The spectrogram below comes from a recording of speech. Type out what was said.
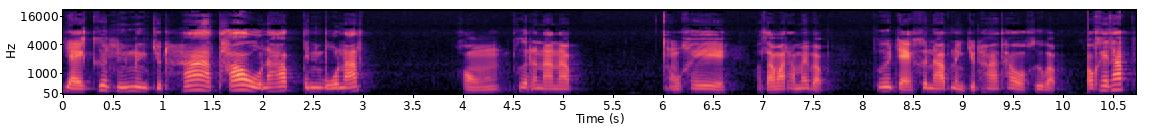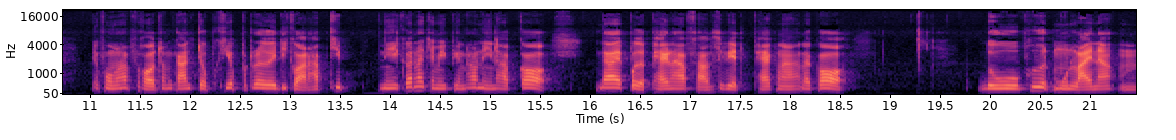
ใหญ่ขึ้นถึงหนึ่งจุดห้าเท่านะครับ เป็นโบนัสของพืชอนนั้นนะครับ โอเค เราสามารถทำให้แบบพืชใหญ่ขึ้นนะครับหนึ่งจุดห้าเท่าคือแบบ โอเคครับ เดี๋ยวผมครับขอทำการจบคลิปเลยดีกว่าครับ คลิปนี้ก็น่าจะมีเพียงเท่านี้นะครับ ก็ได้เปิดแพ็คนะครับสามสิบเอ็ดแพ็คนะ แล้วก็ ดูพืชมูลไลท์นะ อืม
